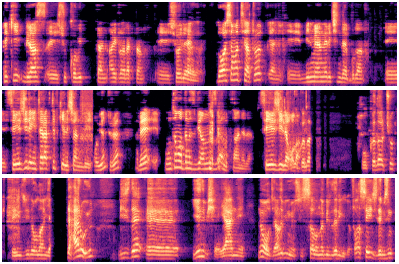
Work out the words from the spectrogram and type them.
Peki biraz e, şu Covid'den ayrılaraktan e, şöyle Evet. doğaçlama tiyatro yani e, bilmeyenler için de buradan e, seyirciyle interaktif gelişen bir oyun türü ve unutamadığınız bir anınız var mı sahnede? Seyirciyle O olan. kadar o kadar çok seyirciyle olan yer. Her oyun bizde e, yeni bir şey. Yani ne olacağını bilmiyorsunuz. Salona birileri geliyor falan. Seyirciyle bizim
